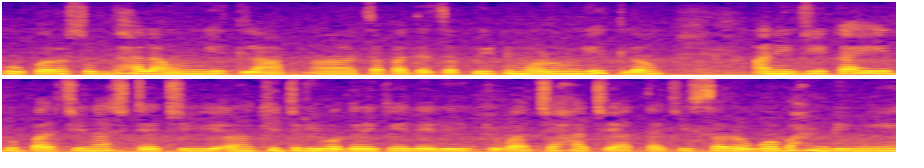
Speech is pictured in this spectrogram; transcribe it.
कुकरसुद्धा लावून घेतला. चपात्याचं पीठ मळून घेतलं. आणि जी काही दुपारची नाश्त्याची खिचडी वगैरे केलेली किंवा चहाची आत्ताची सर्व भांडी मी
